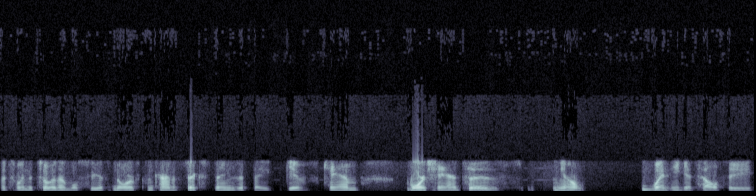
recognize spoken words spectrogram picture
between the two of them. We'll see if Norv can kind of fix things if they give Cam more chances. You know, when he gets healthy.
